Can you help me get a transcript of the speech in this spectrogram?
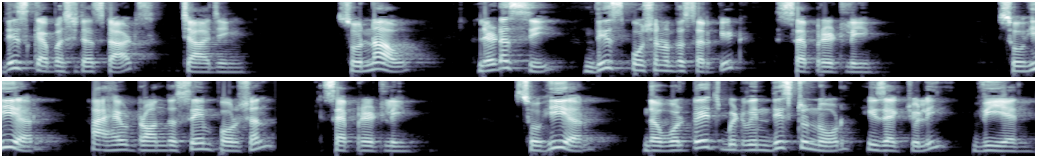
this capacitor starts charging. So now let us see this portion of the circuit separately. So here I have drawn the same portion separately. So here the voltage between these two nodes is actually Vn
